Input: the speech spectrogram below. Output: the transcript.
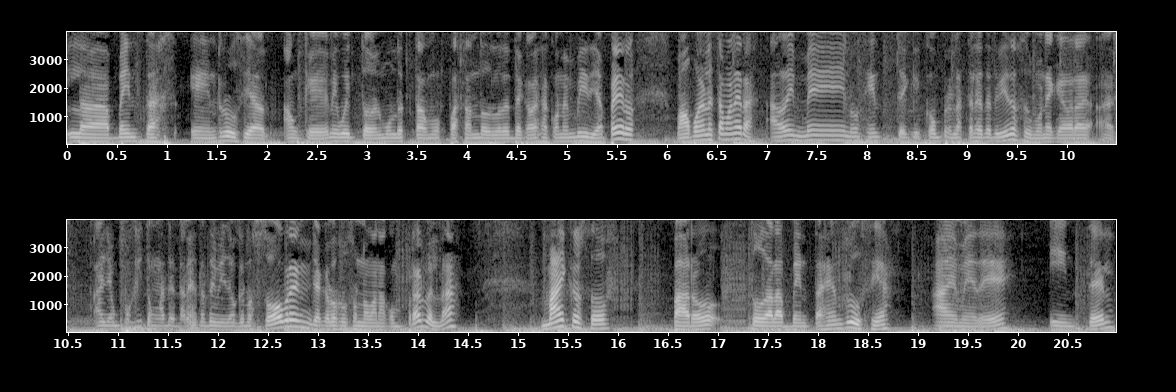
las ventas en Rusia, aunque anyway todo el mundo estamos pasando dolores de cabeza con Nvidia, pero Vamos a ponerlo de esta manera. Ahora hay menos gente que compre las tarjetas de video. Se supone que ahora haya un poquito más de tarjetas de video que nos sobren, ya que los rusos no van a comprar, ¿verdad? Microsoft paró todas las ventas en Rusia. AMD, Intel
